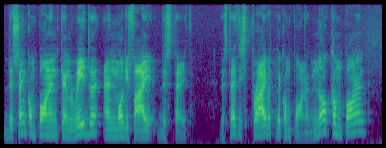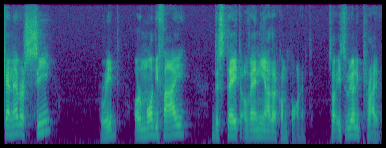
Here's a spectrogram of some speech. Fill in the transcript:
the same component can read and modify the state the state is private to the component no component can ever see read or modify the state of any other component. So it's really private.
